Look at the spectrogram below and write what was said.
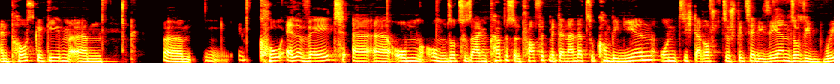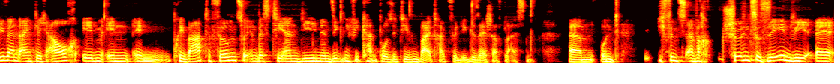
einen Post gegeben, ähm, ähm, co-elevate, äh, äh, um, um sozusagen Purpose und Profit miteinander zu kombinieren und sich darauf zu spezialisieren, so wie Revent eigentlich auch, eben in, in private Firmen zu investieren, die einen signifikant positiven Beitrag für die Gesellschaft leisten. Ähm, und ich finde es einfach schön zu sehen, wie äh,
